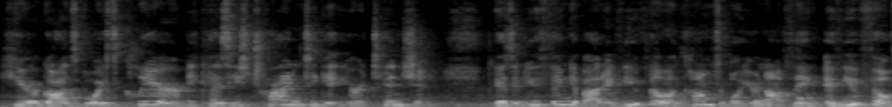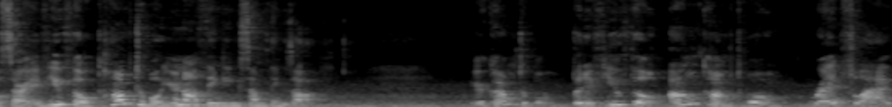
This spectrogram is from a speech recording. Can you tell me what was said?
hear God's voice clear because he's trying to get your attention. Because if you think about it, if you feel uncomfortable, you're not think if you feel sorry, if you feel comfortable, you're not thinking something's off. You're comfortable. But if you feel uncomfortable, red flag,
